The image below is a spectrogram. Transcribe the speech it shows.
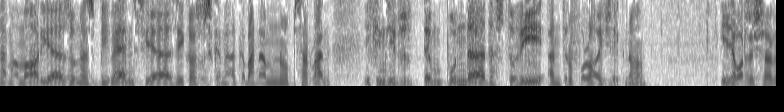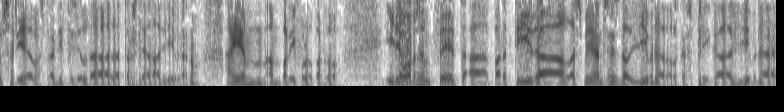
de memòries, unes vivències i coses que, que van anar observant, i fins i tot té un punt de- d'estudi antropològic, no? I llavors això seria bastant difícil de, de traslladar al llibre, no? Ai, en, en pel·lícula, perdó. I llavors hem fet, a partir de les vivències del llibre, del que explica el llibre,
